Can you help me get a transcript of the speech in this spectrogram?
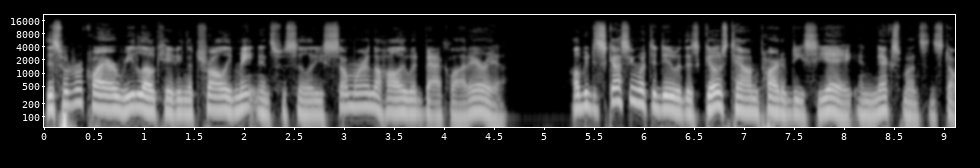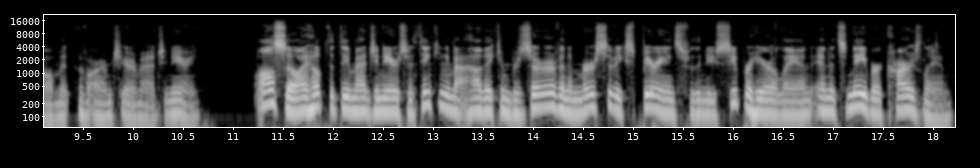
This would require relocating the trolley maintenance facility somewhere in the Hollywood backlot area. I'll be discussing what to do with this ghost town part of DCA in next month's installment of Armchair Imagineering. Also, I hope that the Imagineers are thinking about how they can preserve an immersive experience for the new superhero land and its neighbor Cars Land.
